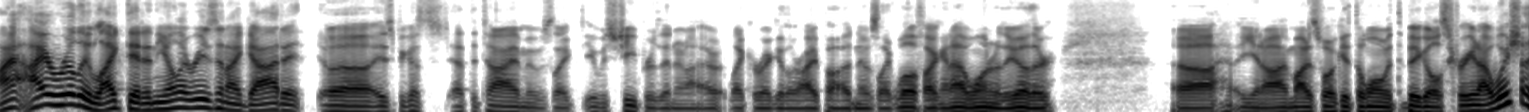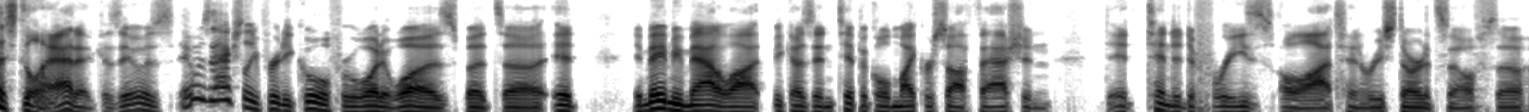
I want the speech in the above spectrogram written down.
I I really liked it. And the only reason I got it uh, is because at the time it was like it was cheaper than an like a regular iPod, and it was like, well, if I can have one or the other, uh, you know, I might as well get the one with the big old screen. I wish I still had it because it was it was actually pretty cool for what it was, but uh, it it made me mad a lot because in typical Microsoft fashion it tended to freeze a lot and restart itself. So,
